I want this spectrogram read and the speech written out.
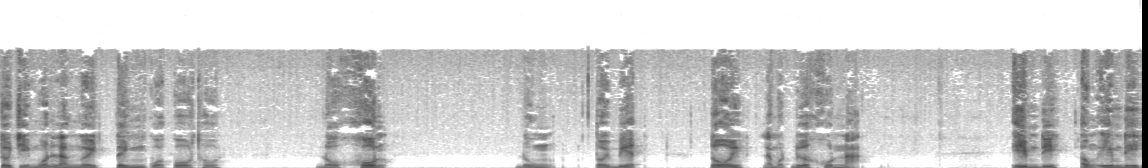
Tôi chỉ muốn là người tình của cô thôi. Đồ khốn! Đúng, tôi biết. Tôi là một đứa khốn nạn. Im đi, ông im đi.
